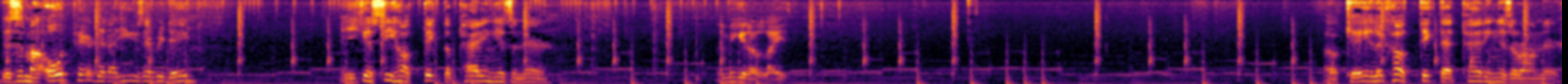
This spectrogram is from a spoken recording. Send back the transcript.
This is my old pair that I use every day. And you can see how thick the padding is in there. Let me get a light. Okay, look how thick that padding is around there.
